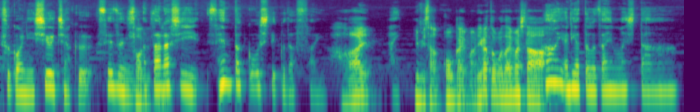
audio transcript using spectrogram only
そこに執着せずに新しい選択をしてください。はい。はいゆみさん、今回もありがとうございました。はい、ありがとうございました。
